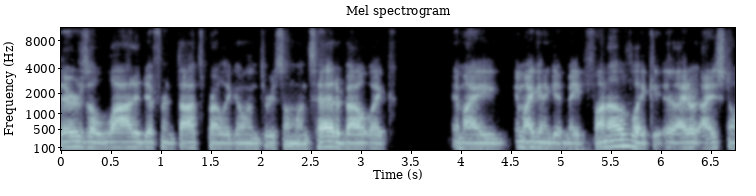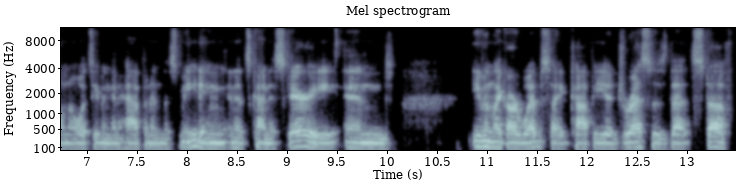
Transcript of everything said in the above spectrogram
there's a lot of different thoughts probably going through someone's head about like am i am i going to get made fun of? Like i don't i just don't know what's even going to happen in this meeting and it's kind of scary and even like our website copy addresses that stuff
